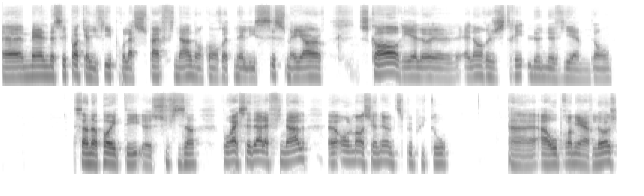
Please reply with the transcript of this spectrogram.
euh, mais elle ne s'est pas qualifiée pour la super finale. Donc, on retenait les six meilleurs scores et elle a, euh, elle a enregistré le neuvième. Donc, ça n'a pas été euh, suffisant pour accéder à la finale. on le mentionnait un petit peu plus tôt à, aux premières loges.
